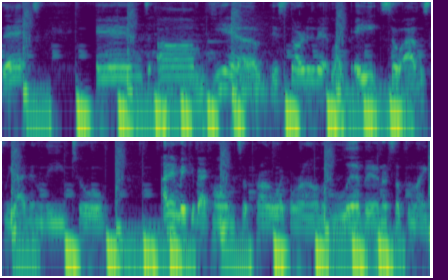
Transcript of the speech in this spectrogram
that and um, yeah, it started at like eight, so obviously I didn't leave till I didn't make it back home till probably like around eleven or something like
